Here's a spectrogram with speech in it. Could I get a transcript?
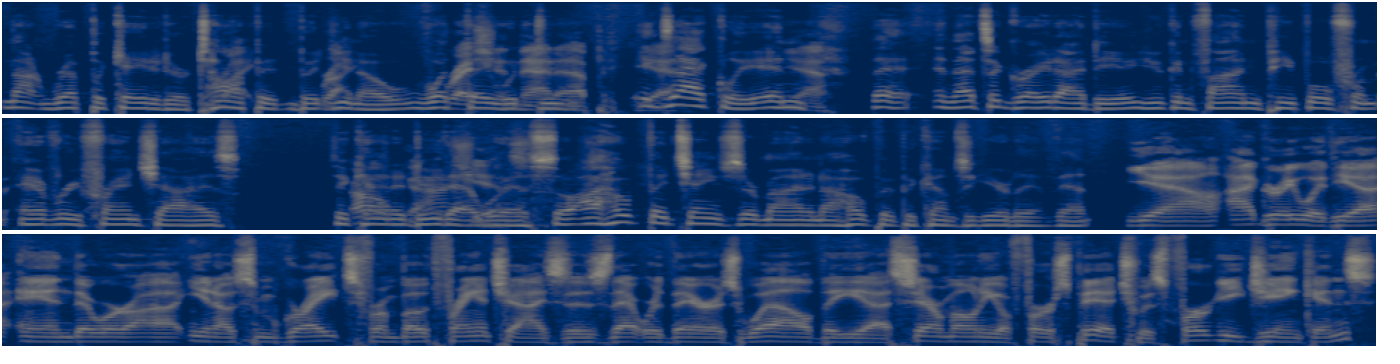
not replicate it or top Right, it, but you know what they would do yeah. exactly. And Yeah. that, and that's a great idea. You can find people from every franchise to Oh, kind of do gosh, that yes. with. So I hope they change their mind, and I hope it becomes a yearly event. Yeah, I agree with you. And there were, uh, you know, some greats from both franchises that were there as well. The uh, ceremonial first pitch was Fergie Jenkins,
